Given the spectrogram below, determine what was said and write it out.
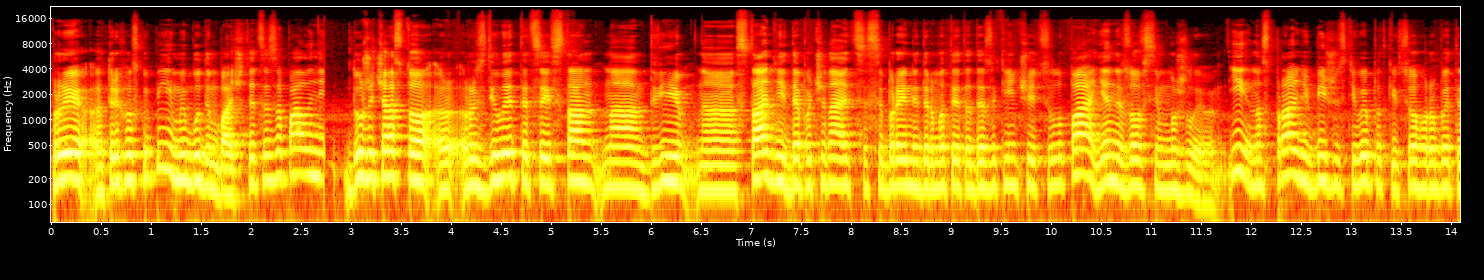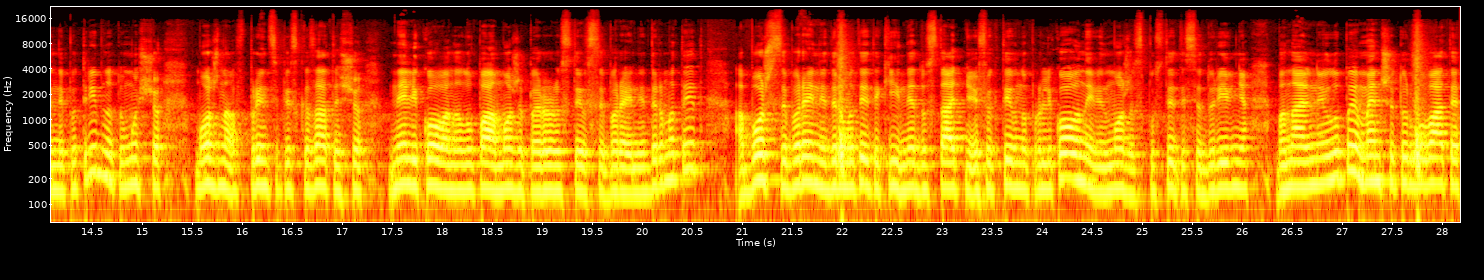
при е, трихоскопії ми будемо бачити це запалення. Дуже часто е, розділити цей стан на дві е, стадії, де починається сибирейний дерматит, а де закінчується лупа, є не зовсім можливим. І насправді в більшості випадків цього робити не потрібно, тому що можна в принципі сказати, що нелікована лупа може перерости в сибирейний дерматит, або ж сибирейний дерматит, який недостатньо ефективно пролікований, він може спуститися до рівня банальної лупи, менше турбувати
